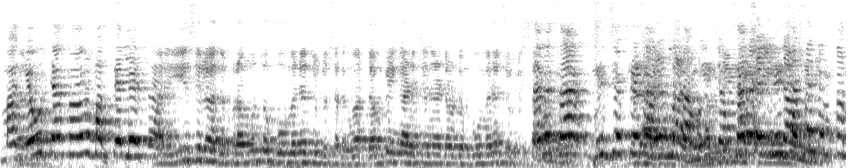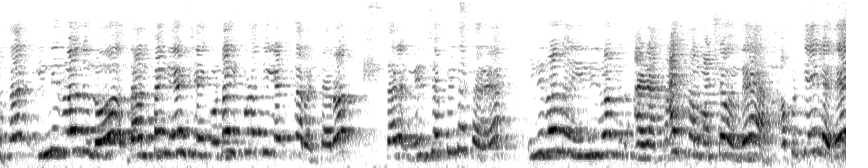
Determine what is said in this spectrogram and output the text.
మాకు ఎవరు చేస్తున్నారో మాకు తెలియదు సార్. మరి ఈసీలో అది ప్రభుత్వ భూమినే చూపిస్తుంది. మరి డంపింగ్ గాడి చెందినటువంటి భూమినే సరే చూపిస్తారు సార్ మీరు చెప్పేట అనుకుంటాం. సరే మీరు చెప్పేట సార్. ఇన్ని రోజులు దానిపైన ఏం చేయకుండా ఇప్పుడు వచ్చి ఎట్టారంటారు సరే మీరు చెప్పిందే సరే. ఇన్ని రోజులు ఇన్ని రోజులు ఆయన కాగితాలు అట్టే ఉంది? అప్పుడు చేయలేదే?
